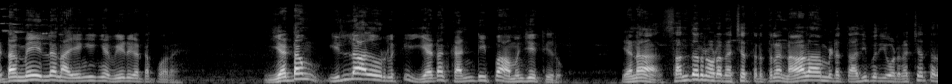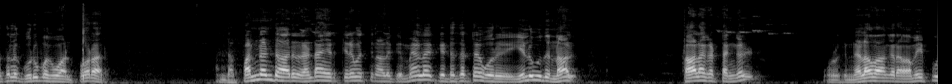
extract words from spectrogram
இடமே இல்லை நான் எங்கேங்க வீடு கட்ட போகிறேன் இடம் இல்லாதவர்களுக்கு இடம் கண்டிப்பாக அமைஞ்சே தீரும். ஏன்னா சந்திரனோட நட்சத்திரத்தில் நாலாம் இடத்து அதிபதியோட நட்சத்திரத்தில் குரு பகவான் போகிறார் அந்த பன்னெண்டு ஆறு ரெண்டாயிரத்தி இருபத்தி நாலுக்கு மேலே கிட்டத்தட்ட ஒரு எழுபது நாள் காலகட்டங்கள் உங்களுக்கு நிலம் வாங்குகிற அமைப்பு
